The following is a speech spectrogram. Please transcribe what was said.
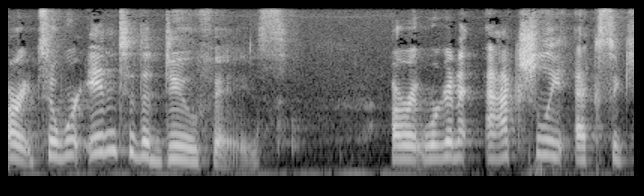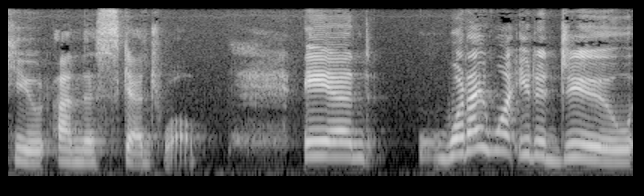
All right. So we're into the do phase all right, we're going to actually execute on this schedule. And what I want you to do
